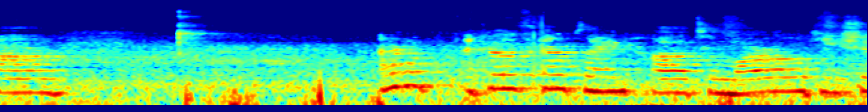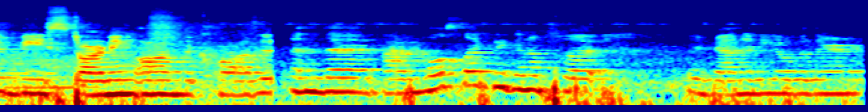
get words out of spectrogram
Um, don't know. I feel it's kind of plain. Uh, tomorrow he should be starting on the closet. And then I'm most likely going to put a vanity over there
